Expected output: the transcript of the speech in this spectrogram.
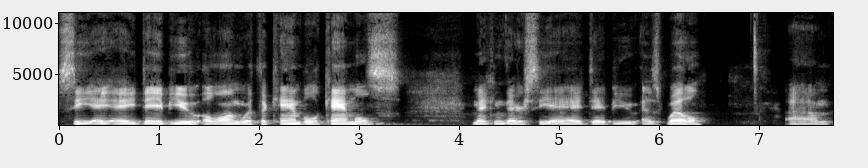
CAA debut along with the Campbell Camels making their CAA debut as well. Um,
